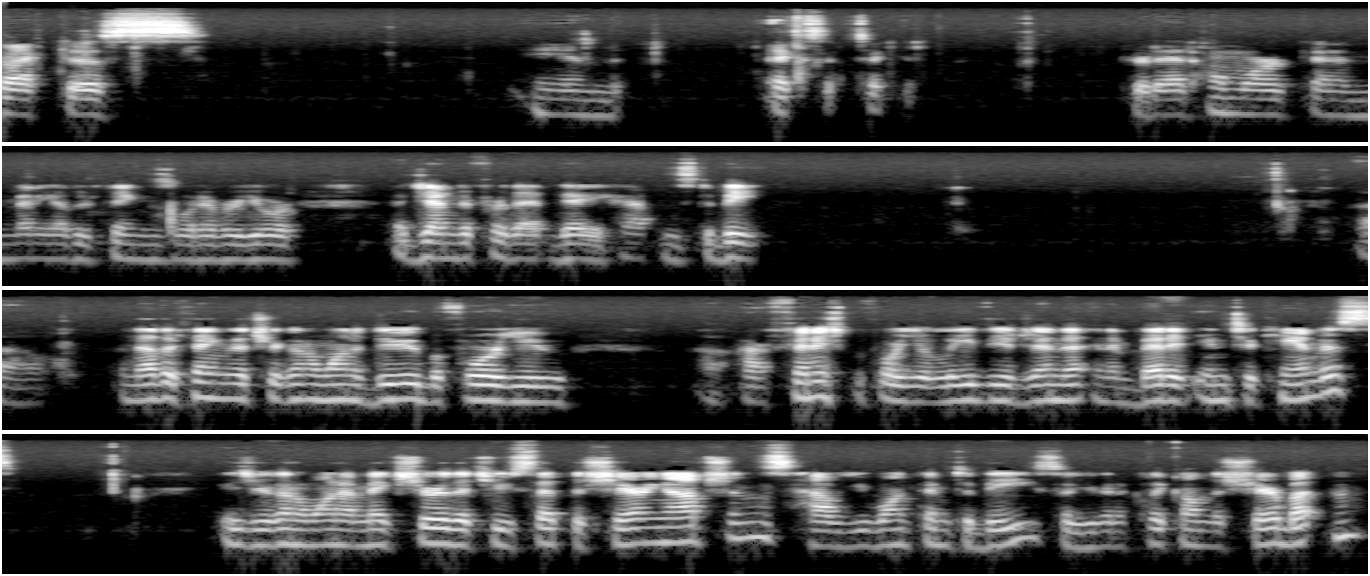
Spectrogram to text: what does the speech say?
practice, and exit ticket. Could add homework and many other things, whatever your agenda for that day happens to be. Uh, another thing that you're going to want to do before you uh, are finished, before you leave the agenda and embed it into Canvas, is you're going to want to make sure that you set the sharing options, how you want them to be. So you're going to click on the Share button.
